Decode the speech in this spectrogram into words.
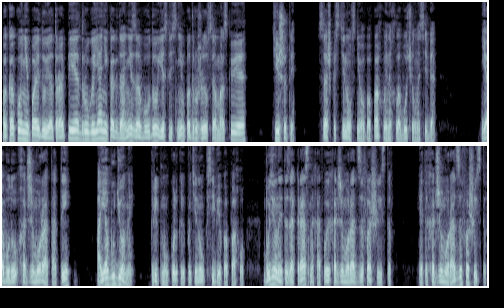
по какой не пойду я тропе, друга я никогда не забуду, если с ним подружился в Москве». «Тише ты!» Сашка стянул с него папаху и нахлобучил на себя. «Я буду Хаджи Мурат, а ты?» «А я Буденный!» — крикнул Колька и потянул к себе папаху. «Буденный ты за красных, а твой Хаджи Мурат за фашистов!» Это Хаджи Мурат за фашистов.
